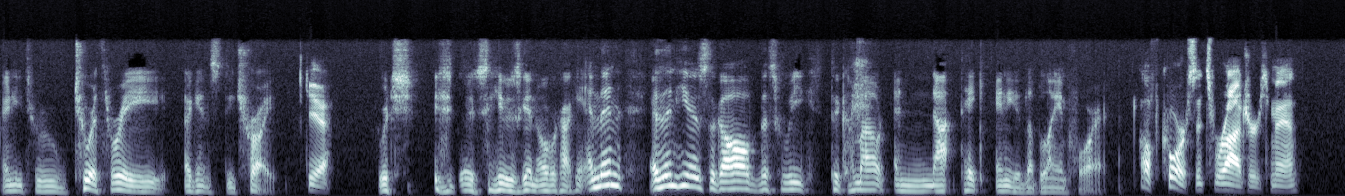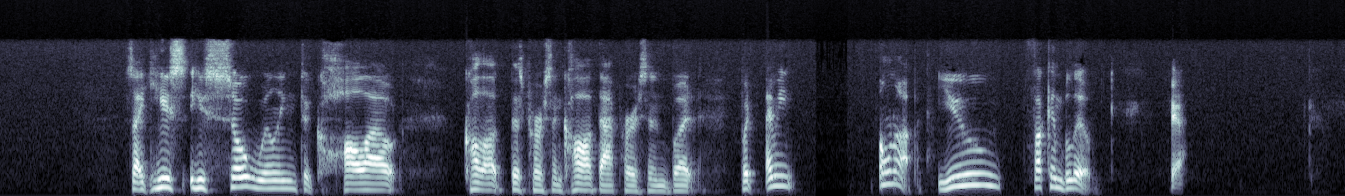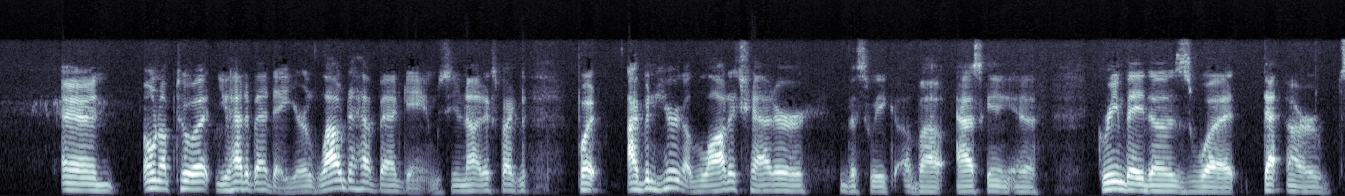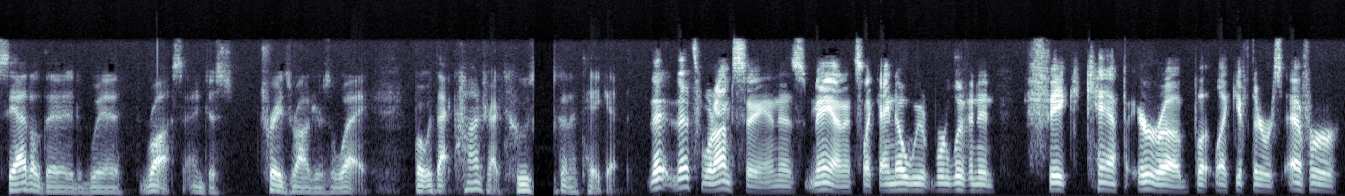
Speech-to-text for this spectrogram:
and he threw two or three against Detroit, Yeah. which is, he was getting over cocky. And then and then he has the gall this week to come out and not take any of the blame for it. Of course, it's Rodgers, man. It's like he's he's so willing to call out call out this person, call out that person, but but I mean, own up. You fucking blew. Yeah. And own up to it. You had a bad day. You're allowed to have bad games. You're not expected but I've been hearing a lot of chatter this week about asking if Green Bay does what that or Seattle did with Russ and just trades Rodgers away. But with that contract, who's going to take it? That that's what I'm saying is, man, it's like I know we're we're living in fake cap era, but like if there was ever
